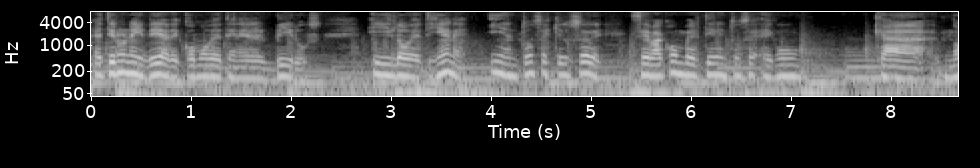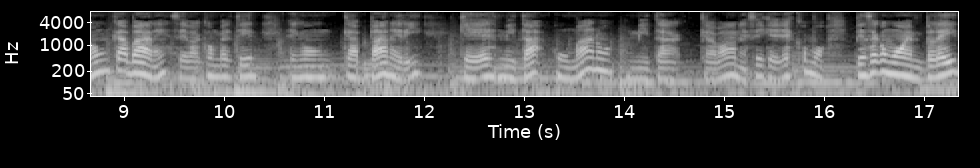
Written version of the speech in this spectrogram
él tiene una idea de cómo detener el virus y lo detiene y entonces qué sucede se va a convertir entonces en un no un Cabane se va a convertir en un Cabaneri que es mitad humano, mitad cabane. Así que es como, piensa como en Blade,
